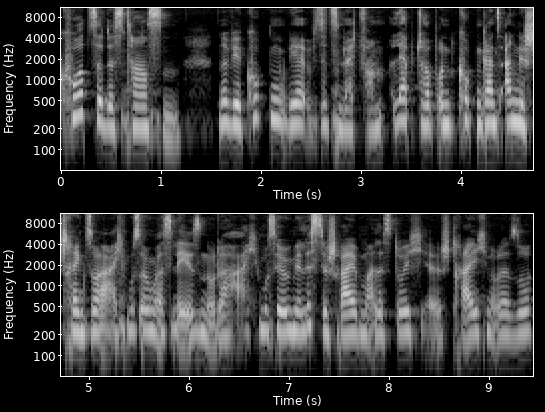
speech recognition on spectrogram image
kurze Distanzen. Ne, wir gucken, wir sitzen vielleicht vorm Laptop und gucken ganz angestrengt, so, ah, ich muss irgendwas lesen oder ah, ich muss hier irgendeine Liste schreiben, alles durchstreichen oder so.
